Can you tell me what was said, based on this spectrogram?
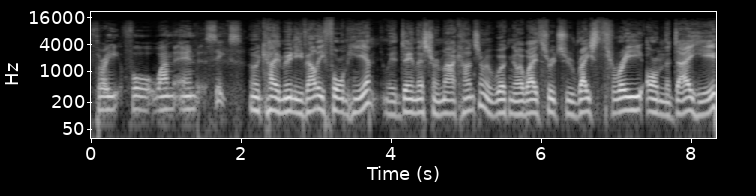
three, four, one, and six. Okay, Moonee Valley form here with Dean Lester and Mark Hunter. We're working our way through to race three on the day here.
